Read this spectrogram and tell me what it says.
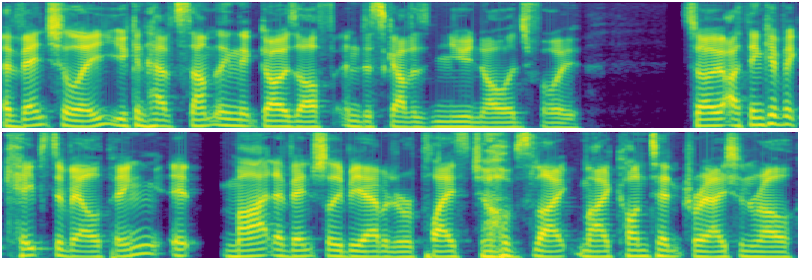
eventually you can have something that goes off and discovers new knowledge for you. So I think if it keeps developing, it might eventually be able to replace jobs like my content creation role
